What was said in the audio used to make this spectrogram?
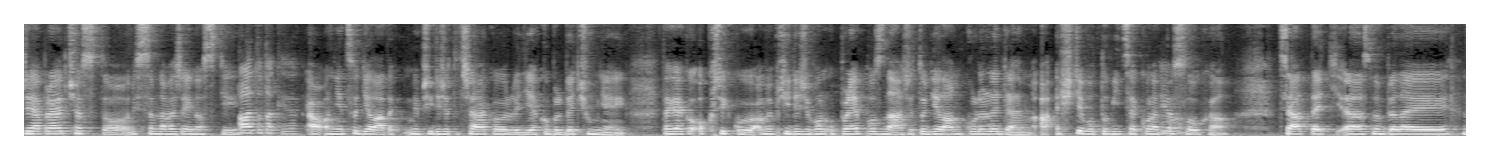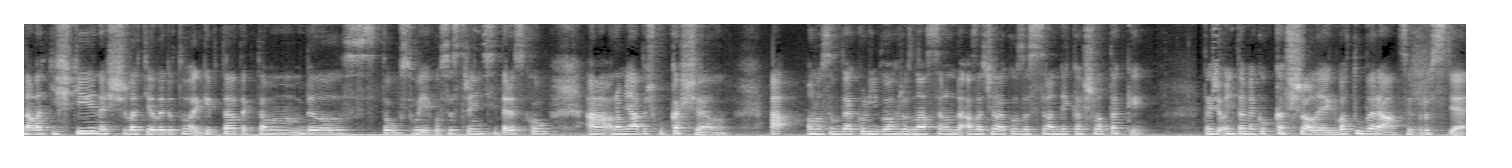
že já právě často, když jsem na veřejnosti Ale to taky, taky. a on něco dělá, tak mi přijde, že to třeba jako lidi jako blbě čuměj, tak jako okřikuju a mi přijde, že on úplně pozná, že to dělám kvůli lidem a ještě o to víc jako neposlouchá. Jo. Třeba teď uh, jsme byli na letišti, než letěli do toho Egypta, tak tam byl s tou svojí jako sestřenicí Tereskou a ona měla trošku kašel a ono se mu to jako líbilo hrozná sranda a začala jako ze srandy kašlat taky Takže oni tam jako kašlali, jak dva tuberáci prostě.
